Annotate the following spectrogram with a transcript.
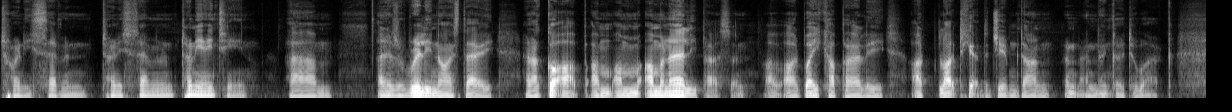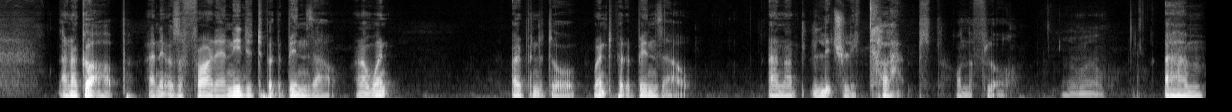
27, 27, 2018. Um, and it was a really nice day. And I got up. I'm I'm I'm an early person. I, I'd wake up early. I'd like to get the gym done and, and then go to work. And I got up, and it was a Friday. I needed to put the bins out, and I went, opened the door, went to put the bins out, and I literally collapsed on the floor. Oh, well. Um,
